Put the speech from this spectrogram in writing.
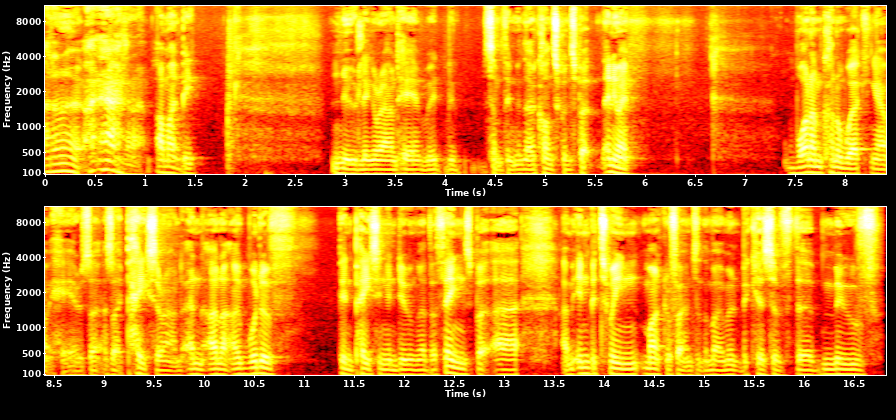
I don't know, I, I don't know, I might be noodling around here with, with something with no consequence, but anyway what I'm kind of working out here as I, as I pace around, and, and I would have been pacing and doing other things, but uh, I'm in between microphones at the moment because of the move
